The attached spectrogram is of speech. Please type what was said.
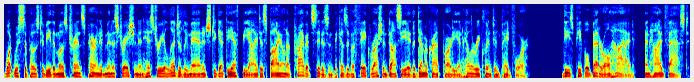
what was supposed to be the most transparent administration in history allegedly managed to get the FBI to spy on a private citizen because of a fake Russian dossier the Democrat Party and Hillary Clinton paid for. These people better all hide, and hide fast,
